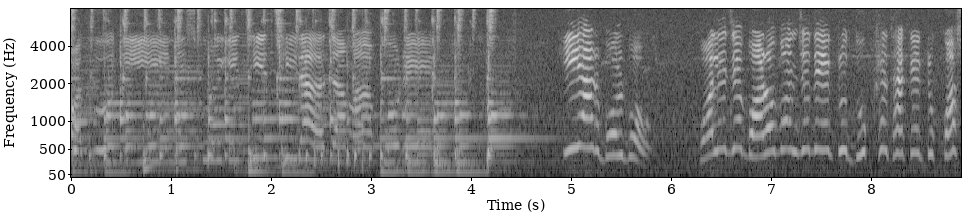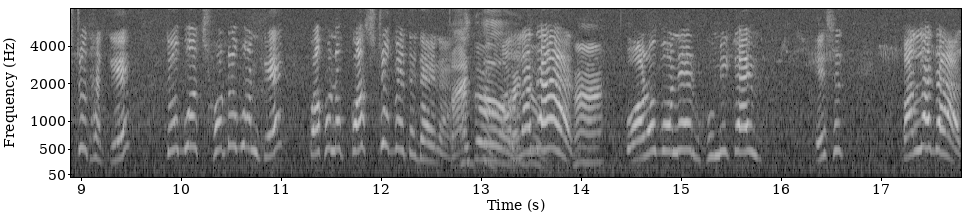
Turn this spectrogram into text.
কতদিন স্কুল গেছি ছিঁড়া জামা পরে। কি আর বলব? বলে যে বড় বোন যদি একটু দুঃখে থাকে একটু কষ্ট থাকে তবুও ছোট বোনকে কখনো কষ্ট পেতে দেয় না। তাই তো। পাল্লাদার হ্যাঁ। বড় বোনের ভূমিকায় এসে পাল্লাদার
